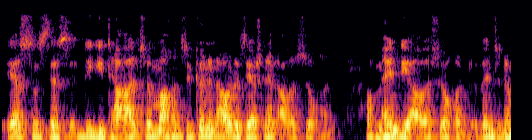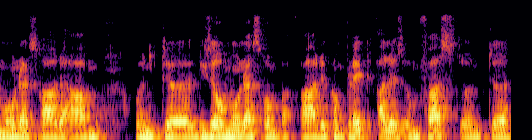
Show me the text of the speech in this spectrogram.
erstens das digital zu machen. Sie können Auto sehr schnell aussuchen, auf dem Handy aussuchen, wenn Sie eine Monatsrate haben und äh, diese Monatsrate komplett alles umfasst und äh,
